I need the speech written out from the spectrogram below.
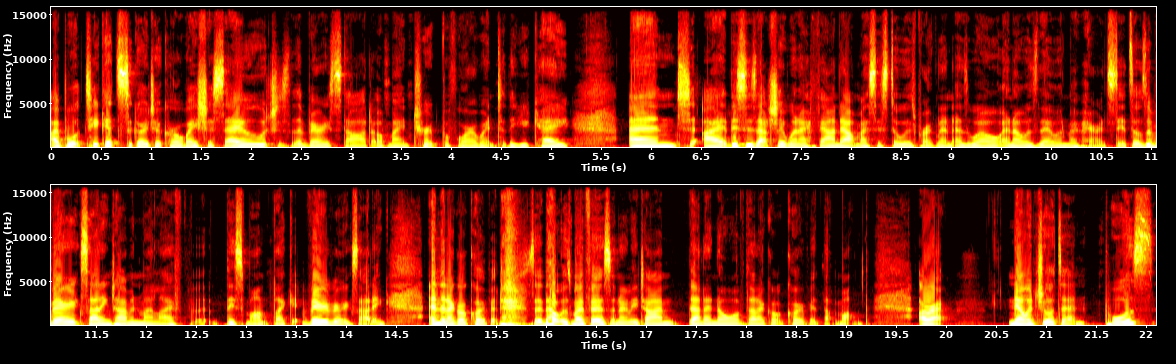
I bought tickets to go to Croatia Sale, which is the very start of my trip before I went to the UK. And I, this is actually when I found out my sister was pregnant as well, and I was there when my parents did. So, it was a very exciting time in my life this month, like very, very exciting. And then I got COVID. So, that was my first and only time that I know of that I got COVID that month. All right. Now it's your turn. Pause,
